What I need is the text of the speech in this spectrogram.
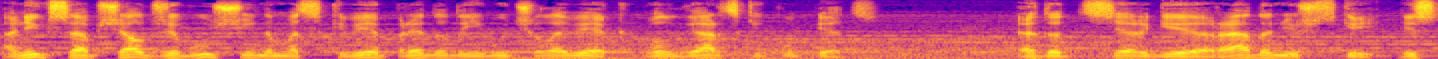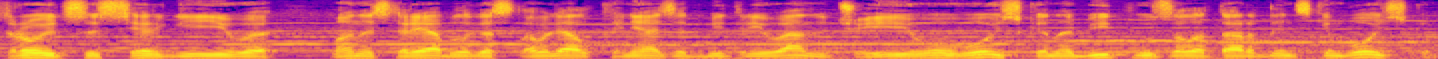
о них сообщал живущий на Москве преданный ему человек, булгарский купец. Этот Сергий Радонежский из троицы Сергиева монастыря благословлял князя Дмитрия Ивановича и его войско на битву с золотоордынским войском.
